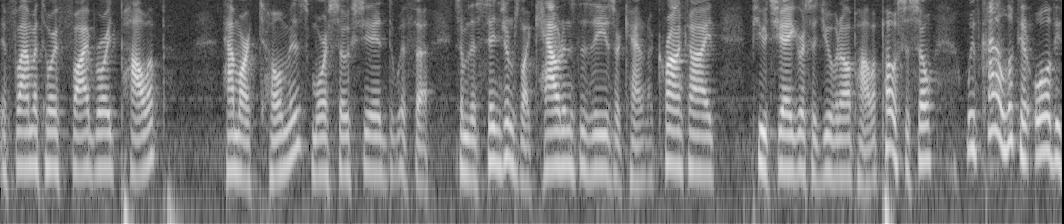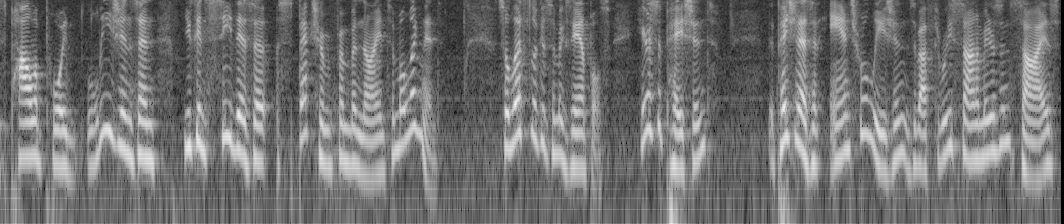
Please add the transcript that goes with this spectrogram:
inflammatory fibroid polyp, hamartomas, more associated with uh, some of the syndromes like Cowden's disease or Canada Cronkhite, Peutz-Jeghers or juvenile polyposis. So, we've kind of looked at all of these polypoid lesions, and you can see there's a spectrum from benign to malignant. So let's look at some examples. Here's a patient. The patient has an antral lesion. It's about three centimeters in size.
